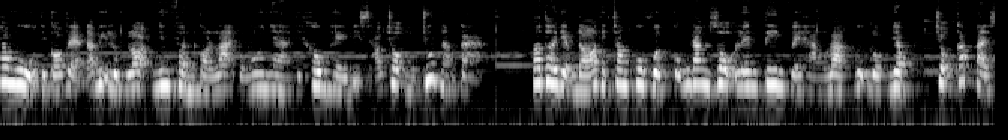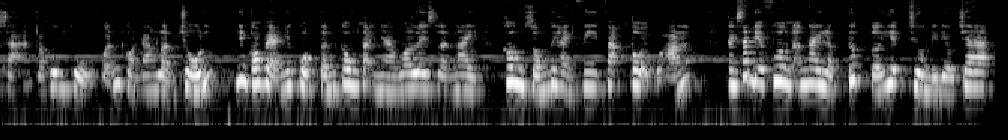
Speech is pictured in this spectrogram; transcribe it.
Phòng ngủ thì có vẻ đã bị lục lọi nhưng phần còn lại của ngôi nhà thì không hề bị xáo trộn một chút nào cả. Vào thời điểm đó thì trong khu vực cũng đang rộ lên tin về hàng loạt vụ đột nhập, trộm cắp tài sản và hung thủ vẫn còn đang lẩn trốn. Nhưng có vẻ như cuộc tấn công tại nhà Wallace lần này không giống với hành vi phạm tội của hắn. Cảnh sát địa phương đã ngay lập tức tới hiện trường để điều tra,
